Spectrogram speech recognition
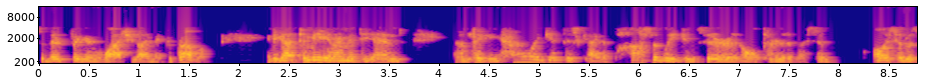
So they're figuring, why should I make a problem? And he got to me, and I'm at the end, and I'm thinking, how do I get this guy to possibly consider an alternative? I said, all I said was,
